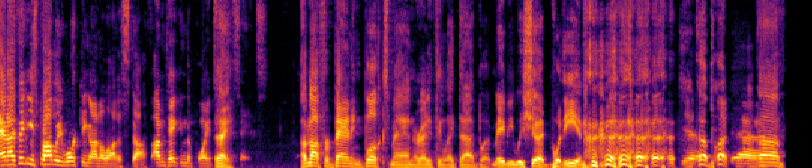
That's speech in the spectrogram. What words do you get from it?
And I think he's probably working on a lot of stuff. I'm taking the points Hey. the Saints. I'm not for banning books, man, or anything like that, but maybe we should with Ian. Yeah. But Yeah. um,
